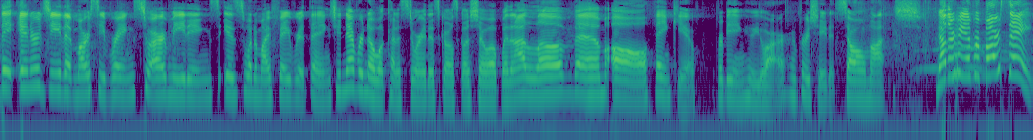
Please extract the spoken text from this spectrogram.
The energy that Marcie brings to our meetings is one of my favorite things. You never know what kind of story this girl's going to show up with, and I love them all. Thank you for being who you are. I appreciate it so much. Another hand for Marcie.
